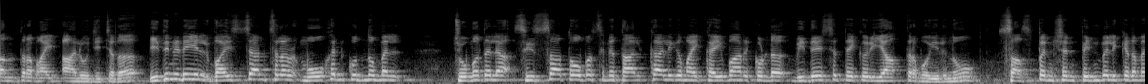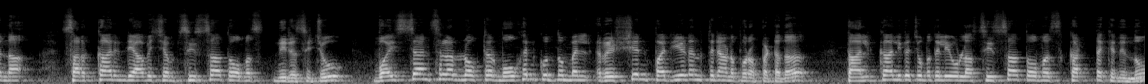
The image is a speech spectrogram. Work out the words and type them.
തന്ത്രമായി ആലോചിച്ചത്. ഇതിനിടയിൽ വൈസ് ചാൻസലർ മോഹൻ കുന്നുമ്മൽ ചുമതല സിസ തോമസിന് താൽക്കാലികമായി കൈമാറിക്കൊണ്ട് വിദേശത്തേക്കൊരു യാത്ര പോയിരുന്നു. സസ്പെൻഷൻ പിൻവലിക്കണമെന്ന സർക്കാരിന്റെ ആവശ്യം സിസ തോമസ് നിരസിച്ചു. Vice chancellor doctor Mohan Kunnummal Russian പര്യടനത്തിനാണ് പുറപ്പെട്ടത്. താൽക്കാലിക ചുമതലയുള്ള സിസ തോമസ് കട്ടയ്ക്ക് നിന്നു.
